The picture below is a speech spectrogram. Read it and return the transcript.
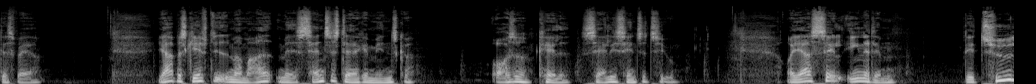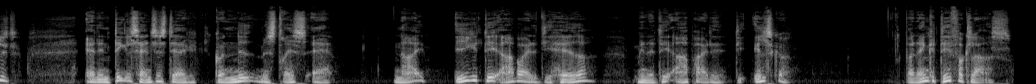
desværre. Jeg har beskæftiget mig meget med sansestærke mennesker, også kaldet særlig sensitive. Og jeg er selv en af dem. Det er tydeligt, at en del sansestærke går ned med stress af, nej, ikke det arbejde, de hader, men af det arbejde, de elsker. Hvordan kan det forklares?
